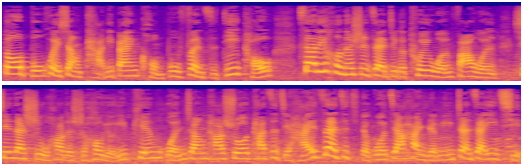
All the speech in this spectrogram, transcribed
都不会向塔利班恐怖分子低头。”萨利赫呢是在这个推文发文，先在十五号的时候有一篇文章，他说他自己还在自己的国。家和人民站在一起，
